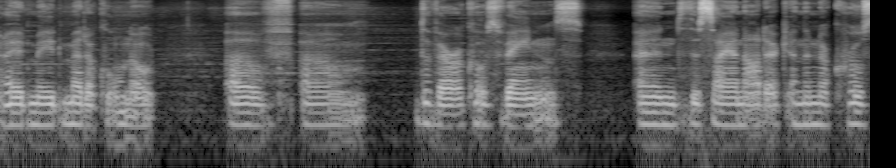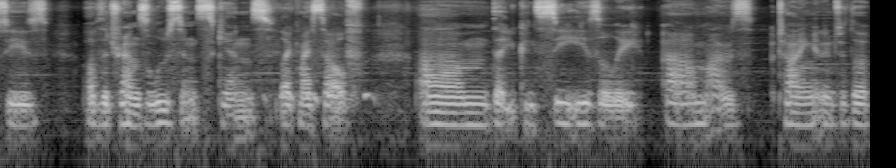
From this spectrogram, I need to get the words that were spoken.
I had made medical note of um, the varicose veins and the cyanotic and the necroses of the translucent skins, like myself, um, that you can see easily. Um, I was tying it into the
